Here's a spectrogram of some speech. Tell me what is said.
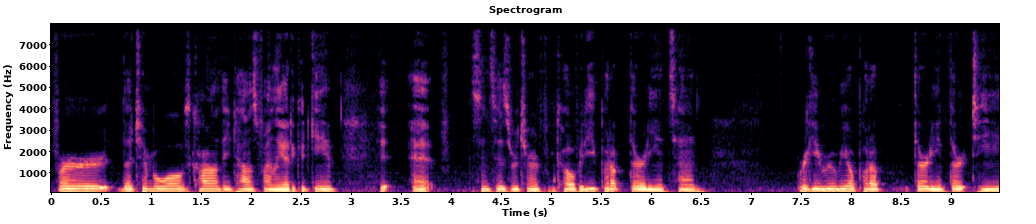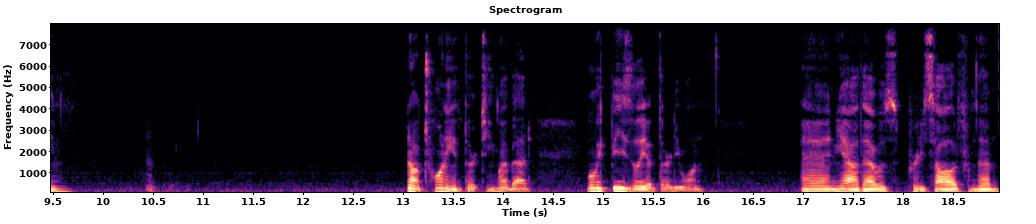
For the Timberwolves, Karl-Anthony Towns finally had a good game. At, since his return from COVID, he put up 30 and 10. Ricky Rubio put up 30 and 13. No, 20 and 13, my bad. Malik Beasley had 31. And yeah, that was pretty solid from them.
